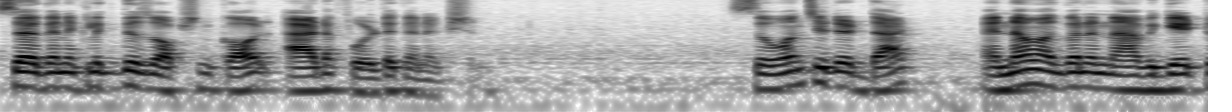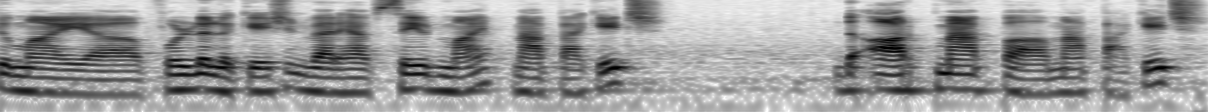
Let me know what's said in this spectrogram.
so I'm going to click this option called add a folder connection. So once you did that and now I'm going to navigate to my uh, folder location where I have saved my map package the ArcMap uh, map package.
